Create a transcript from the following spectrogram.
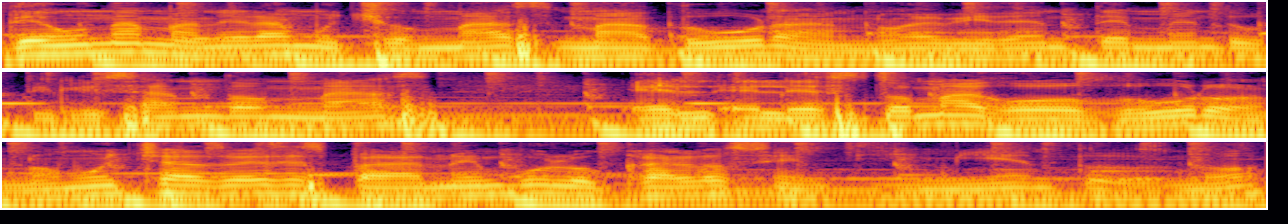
de una manera mucho más madura, ¿no? Evidentemente utilizando más el, el, estómago duro, ¿no? Muchas veces para no involucrar los sentimientos, ¿no?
